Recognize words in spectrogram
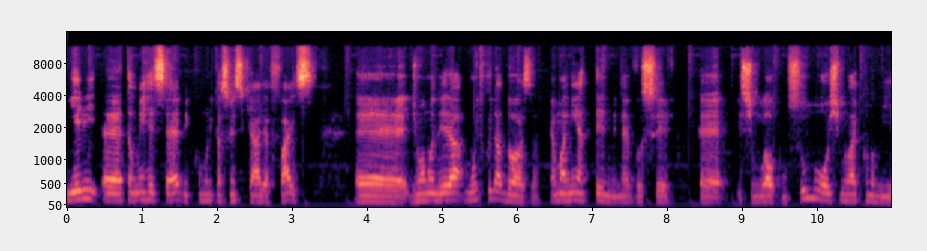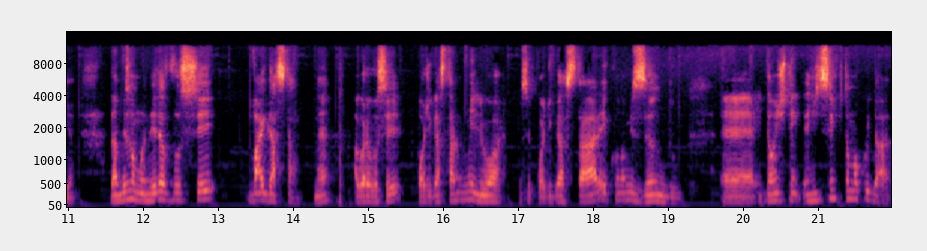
E ele é, também recebe comunicações que a Alia faz é, de uma maneira muito cuidadosa. É uma linha tênue, né? Você é, estimular o consumo ou estimular a economia. Da mesma maneira, você vai gastar, né? Agora, você pode gastar melhor, você pode gastar economizando, é, então a gente, tem, a gente sempre toma cuidado.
